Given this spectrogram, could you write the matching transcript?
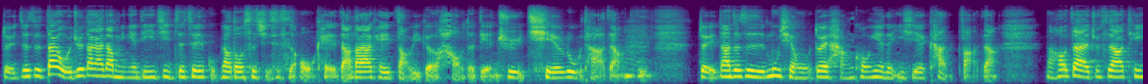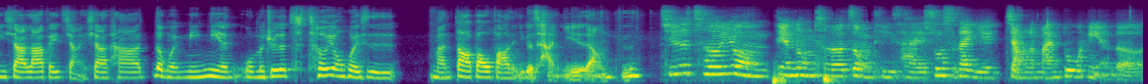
对，就是大概我觉得大概到明年第一季，这这些股票都是其实是 OK，这样大家可以找一个好的点去切入它这样子。对，那这是目前我对航空业的一些看法，这样。然后再就是要听一下拉菲讲一下，他认为明年我们觉得车用会是蛮大爆发的一个产业这样子。其实车用电动车这种题材，说实在也讲了蛮多年了，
